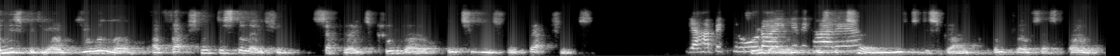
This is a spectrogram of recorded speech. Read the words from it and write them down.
In this video, you will learn how fractional distillation separates crude oil into useful fractions. यहाँ पे crude oil की दिखा रहे हैं. term used to describe unprocessed oil.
